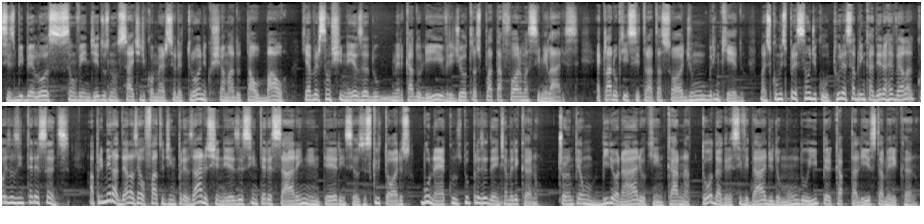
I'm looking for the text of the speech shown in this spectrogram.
Esses bibelôs são vendidos num site de comércio eletrônico chamado Taobao, que é a versão chinesa do Mercado Livre e de outras plataformas similares. É claro que se trata só de um brinquedo, mas como expressão de cultura, essa brincadeira revela coisas interessantes. A primeira delas é o fato de empresários chineses se interessarem em ter em seus escritórios bonecos do presidente americano. Trump é um bilionário que encarna toda a agressividade do mundo hipercapitalista americano.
